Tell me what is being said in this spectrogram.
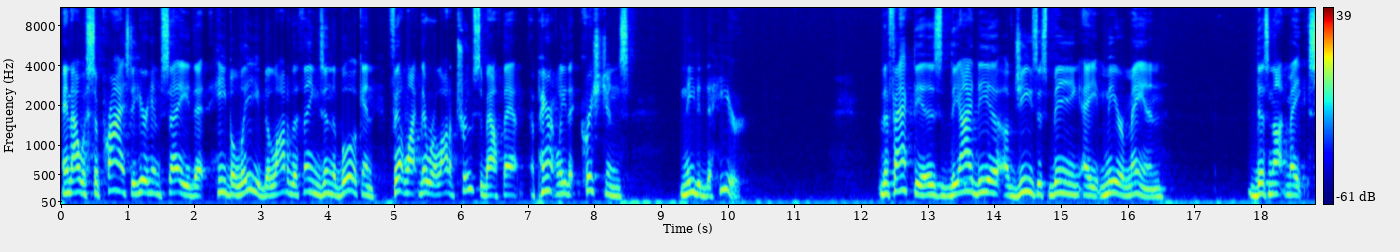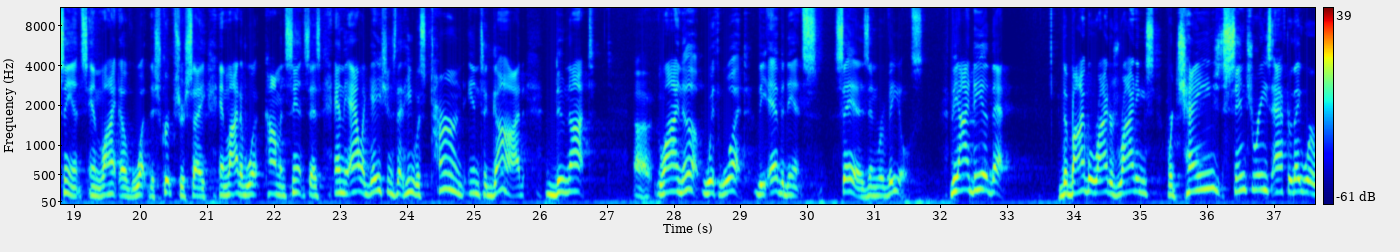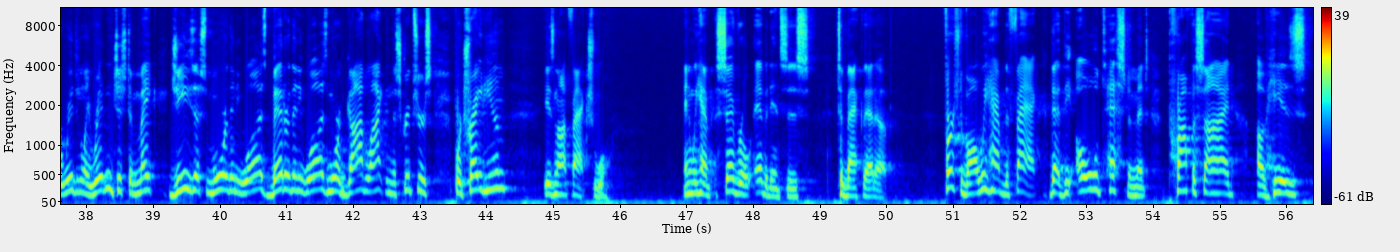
and I was surprised to hear him say that he believed a lot of the things in the book and felt like there were a lot of truths about that, apparently, that Christians needed to hear. The fact is, the idea of Jesus being a mere man does not make sense in light of what the Scriptures say, in light of what common sense says. And the allegations that he was turned into God do not uh, line up with what the evidence says and reveals. The idea that the Bible writers' writings were changed centuries after they were originally written just to make Jesus more than he was, better than he was, more godlike than the Scriptures portrayed him is not factual. And we have several evidences to back that up. First of all, we have the fact that the Old Testament prophesied of his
